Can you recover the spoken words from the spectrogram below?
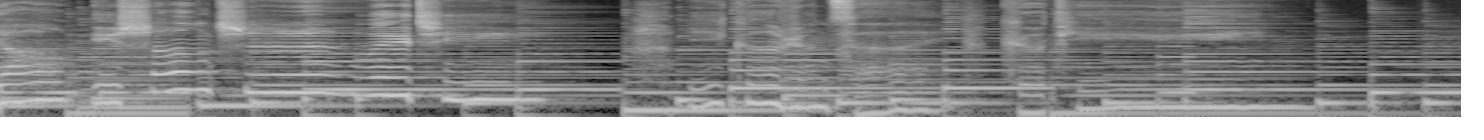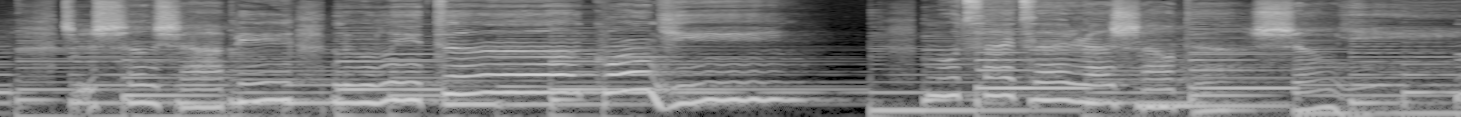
要一生只为情，一个人在客厅，只剩下壁炉里的光影，木材在燃烧的声音，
